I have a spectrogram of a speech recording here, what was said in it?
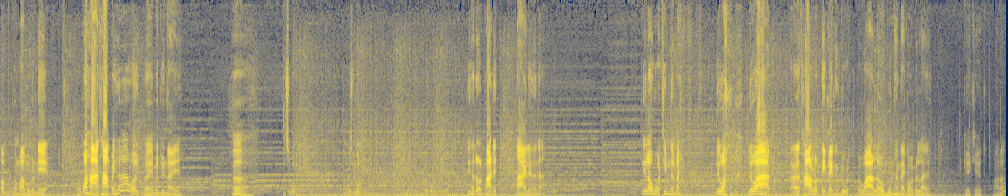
อ๊อบต้องวามาบนนี้ ผมก็หาทางไปเฮ้ยว่ามันอยู่ไหน เฮ้ยอาชิบุบอาชิบุบโอ้โหนี่ถ้าโดดพลาดนี่ตายเลยนั่นน่ะนี่เราหัวทิ่มได้ไหมหรือว่าหรือว่าเอ่อเท้าเราติดแรงดึงดูดแบบว่าเราหมุนทางไหนก็ไม่เป็นไร เคเคมาแล้ว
